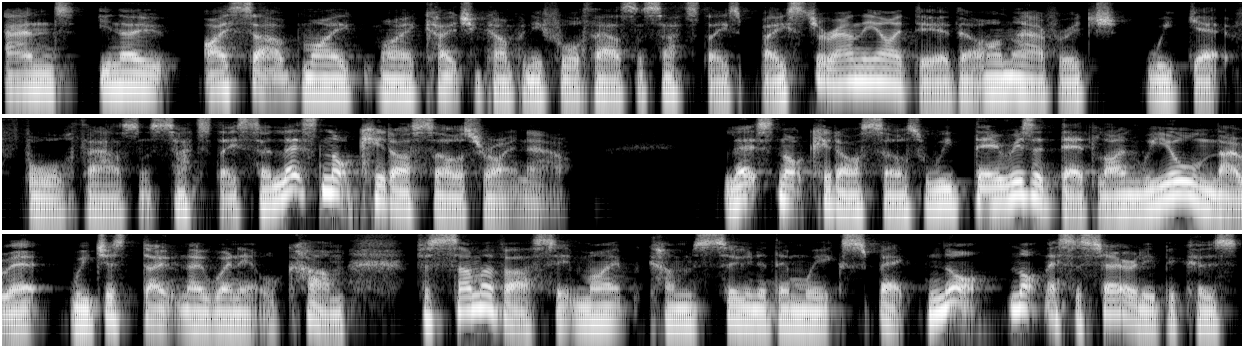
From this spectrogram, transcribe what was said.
And you know, I set up my my coaching company, Four Thousand Saturdays, based around the idea that on average we get four thousand Saturdays. So let's not kid ourselves right now. Let's not kid ourselves. We there is a deadline. We all know it. We just don't know when it will come. For some of us, it might come sooner than we expect. Not not necessarily because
